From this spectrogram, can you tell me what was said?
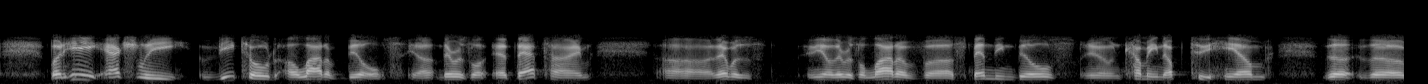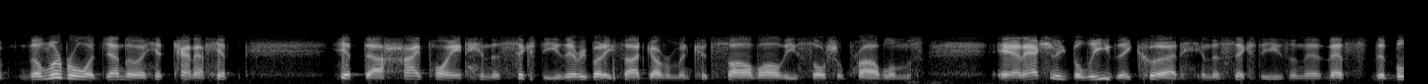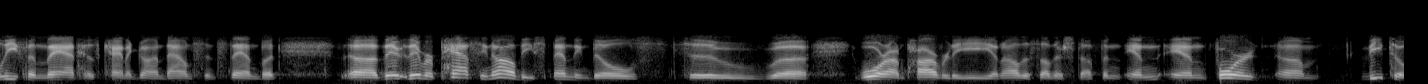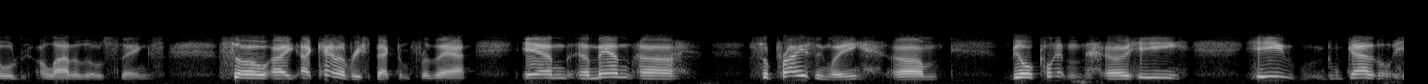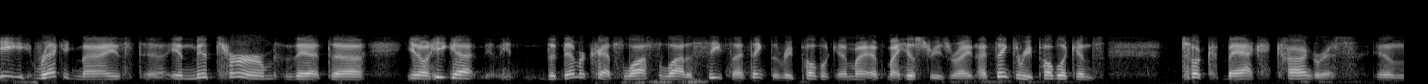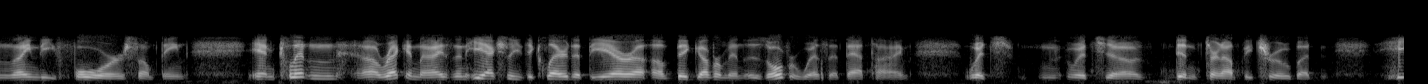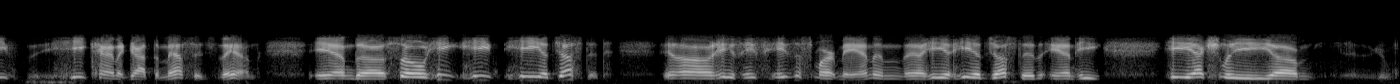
but he actually vetoed a lot of bills you know, there was a, at that time uh there was you know there was a lot of uh spending bills and coming up to him the the the liberal agenda hit kind of hit hit the high point in the 60s everybody thought government could solve all these social problems and actually believed they could in the 60s, and the, that's the belief in that has kind of gone down since then. But uh, they they were passing all these spending bills to uh, war on poverty and all this other stuff, and and and Ford um, vetoed a lot of those things. So I I kind of respect him for that, and and then uh, surprisingly. Um, Bill Clinton. Uh, he he got he recognized uh, in midterm that uh, you know he got the Democrats lost a lot of seats. I think the Republican, my, if my history is right, I think the Republicans took back Congress in '94 or something. And Clinton uh, recognized, and he actually declared that the era of big government is over with at that time, which which uh, didn't turn out to be true, but he he kind of got the message then, and uh, so he he he adjusted. Uh, he's he's he's a smart man, and uh, he he adjusted, and he he actually um,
